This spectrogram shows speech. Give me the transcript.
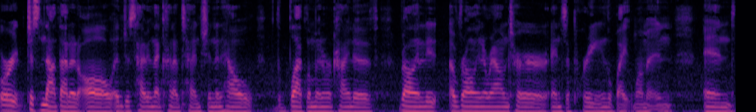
or just not that at all and just having that kind of tension and how the black women were kind of rallying uh, rallying around her and supporting the white woman. And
